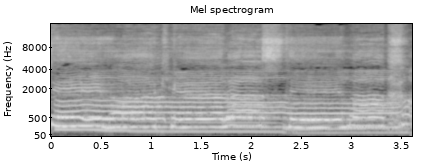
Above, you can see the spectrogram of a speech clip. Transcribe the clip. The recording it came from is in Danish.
cara mia, addio.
